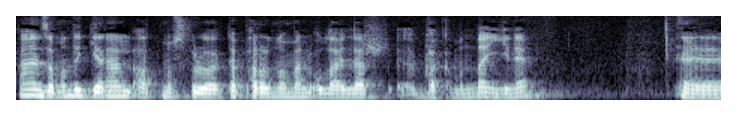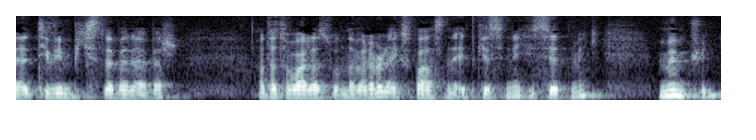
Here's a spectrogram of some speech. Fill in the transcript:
Aynı zamanda genel atmosfer olarak da paranormal olaylar e, bakımından yine e, Twin Peaks'le beraber hatta Twilight Zone'la beraber X-Files'ın etkisini hissetmek mümkün.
